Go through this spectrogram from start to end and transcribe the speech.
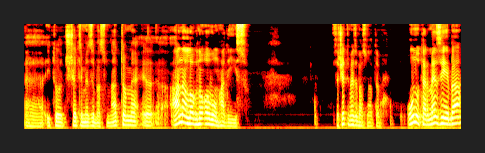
E, I to četiri mezeba su na tome. E, analogno ovom hadisu. Sa četiri mezeba su na tome. Unutar mezeba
